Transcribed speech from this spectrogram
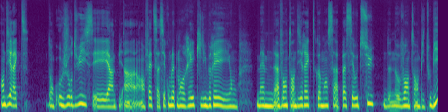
en direct. Donc aujourd'hui, en fait ça s'est complètement rééquilibré et on, même la vente en direct commence à passer au-dessus de nos ventes en B2B.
